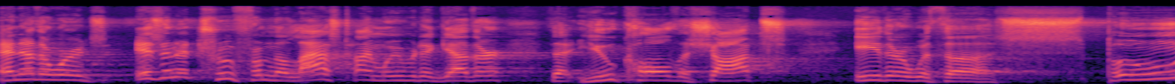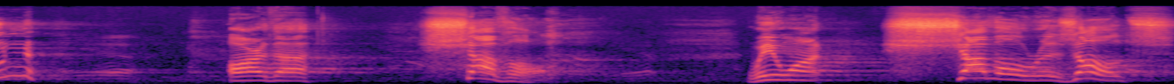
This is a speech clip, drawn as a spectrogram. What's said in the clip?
In other words, isn't it true from the last time we were together that you call the shots either with a spoon or the shovel? We want shovel results,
